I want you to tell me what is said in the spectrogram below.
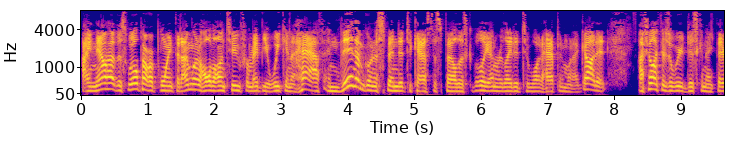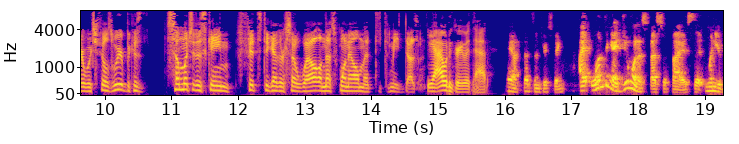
I now have this willpower point that I'm going to hold on to for maybe a week and a half, and then I'm going to spend it to cast a spell that's completely unrelated to what happened when I got it. I feel like there's a weird disconnect there, which feels weird because so much of this game fits together so well, and that's one element that to me doesn't. Yeah, I would agree with that. Yeah, that's interesting. I, one thing I do want to specify is that when you're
